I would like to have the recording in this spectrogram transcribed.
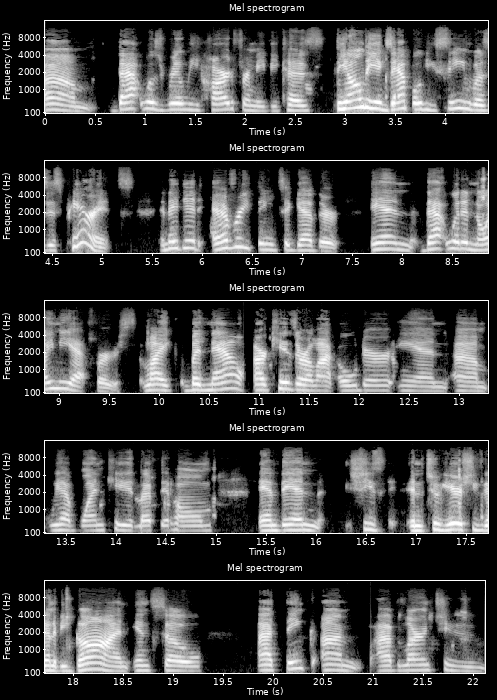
um that was really hard for me because the only example he's seen was his parents and they did everything together and that would annoy me at first like but now our kids are a lot older and um, we have one kid left at home and then she's in two years she's going to be gone and so i think um i've learned to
